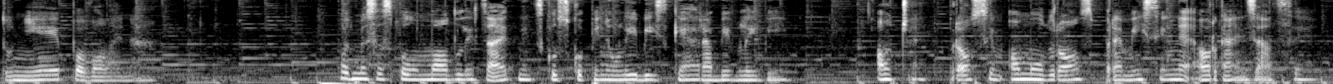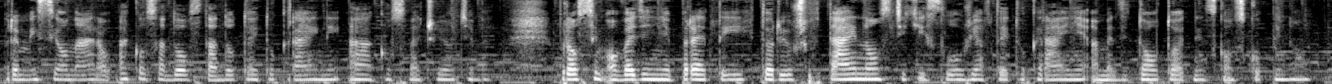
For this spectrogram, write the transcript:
tu nie je povolená. Poďme sa spolu modliť za etnickú skupinu Líbijské Araby v Líbii. Oče, prosím o múdrosť pre misijné organizácie, pre misionárov, ako sa dostať do tejto krajiny a ako svedčí o Tebe. Prosím o vedenie pre tých, ktorí už v tajnosti Ti slúžia v tejto krajine a medzi touto etnickou skupinou.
